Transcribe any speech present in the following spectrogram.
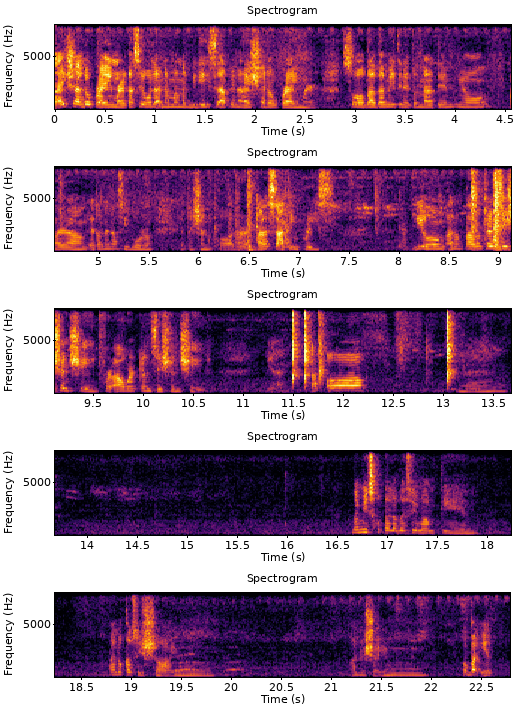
eyeshadow primer kasi wala namang nagbigay sa akin ng eyeshadow primer. So, gagamitin ito natin yung parang, ito na lang siguro. Ito siyang color. Para sa ating crease. Yung, anong tawag, transition shade. For our transition shade. Yan. Top off. Yan. Na-miss ko talaga si Ma'am Tin. Ano kasi siya, yung, ano siya, yung mabait.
